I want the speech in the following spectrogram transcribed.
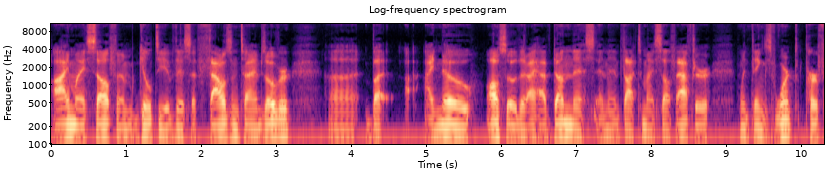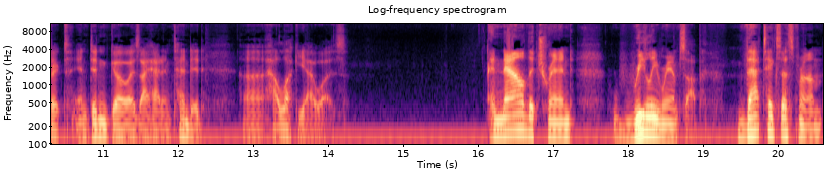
I myself am guilty of this a thousand times over, uh, but I know also that I have done this and then thought to myself after when things weren't perfect and didn't go as I had intended, uh, how lucky I was. And now the trend really ramps up. That takes us from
